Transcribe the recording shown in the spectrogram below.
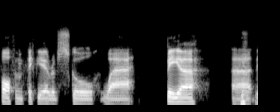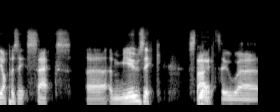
fourth and fifth year of school, where beer, uh, the opposite sex, uh, and music started to uh,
